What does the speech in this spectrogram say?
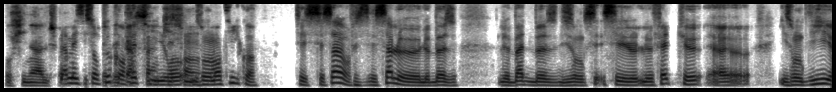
au final. Tu vois. mais c'est surtout qu'en fait, ils ont, ils ont, menti, quoi. C'est ça, c'est ça le, le, buzz, le bad buzz, disons. C'est le fait que euh, ils ont dit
